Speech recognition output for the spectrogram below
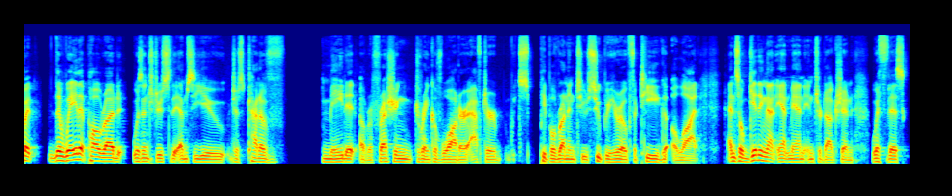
But the way that Paul Rudd was introduced to the MCU just kind of made it a refreshing drink of water after people run into superhero fatigue a lot. And so getting that Ant-Man introduction with this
